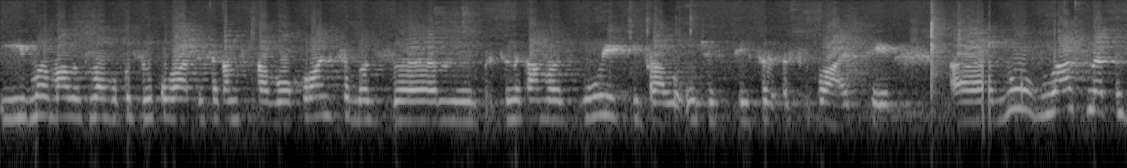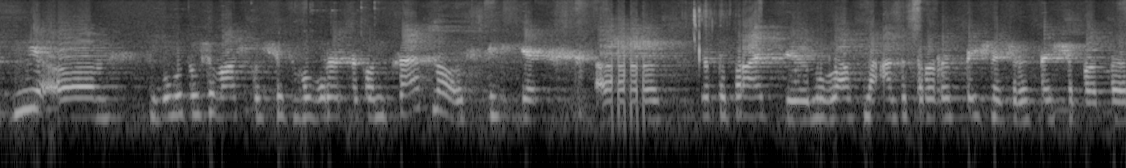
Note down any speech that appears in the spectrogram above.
І ми мали змогу поспілкуватися там з правоохоронцями, з ем, працівниками СБУ, які брали участь в цій ситуації. Е, ну, власне, тоді е, було дуже важко щось говорити конкретно, оскільки спецоперацію, ну, власне, антитерористична через те, що проти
